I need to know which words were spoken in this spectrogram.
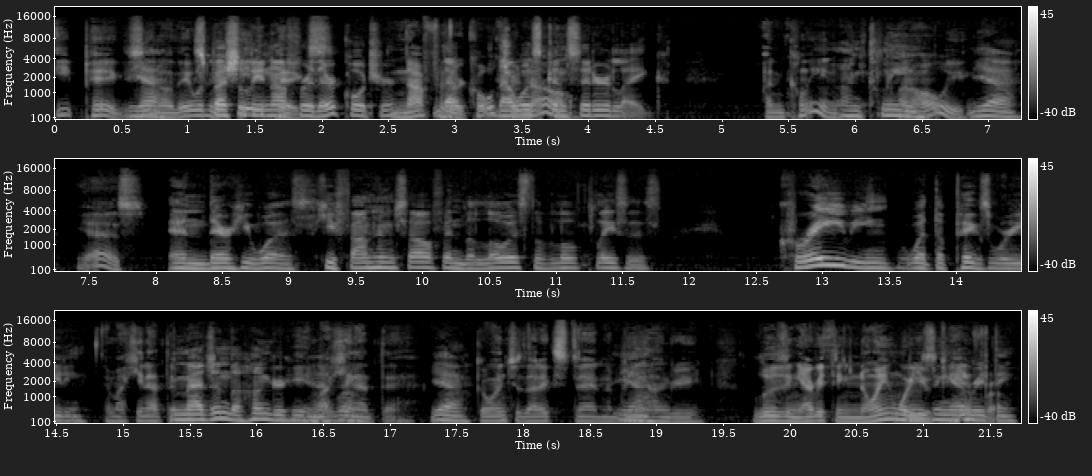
eat pigs. yeah, You know, they wouldn't especially not for their culture. Not for That- their culture, That was no. considered like unclean, unclean, unholy. Yeah, Yes. and there he was. He found himself in the lowest of low places, craving what the pigs were eating. Imagínate. Imagine the hunger he had. Bro. Imagínate. Yeah. Going to that extent of being Yeah. hungry, losing everything, knowing where losing you came everything,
